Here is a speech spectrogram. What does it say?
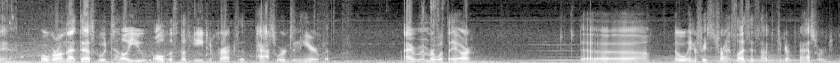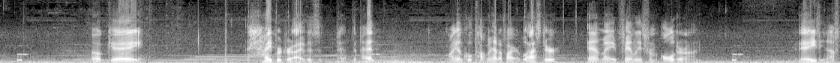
Yeah. Over on that desk would tell you all the stuff you need to crack the passwords in here, but I remember what they are. Da-da-da. no interface to try and slice it, so I have to figure out the password. Okay. Hyperdrive is pet, the pet. My uncle taught me how to fire a blaster, and my family's from Alderaan. Yeah, easy enough.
